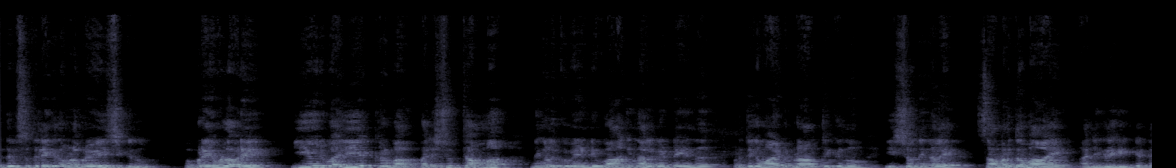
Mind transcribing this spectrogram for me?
ദിവസത്തിലേക്ക് നമ്മൾ പ്രവേശിക്കുന്നു. അപ്പൊ പ്രിയമുള്ളവരെ ഈ ഒരു വലിയ കൃപ പരിശുദ്ധ അമ്മ നിങ്ങൾക്ക് വേണ്ടി വാങ്ങി നൽകട്ടെ എന്ന് പ്രത്യേകമായിട്ട് പ്രാർത്ഥിക്കുന്നു. ഈശോ നിങ്ങളെ സമൃദ്ധമായി അനുഗ്രഹിക്കട്ടെ.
